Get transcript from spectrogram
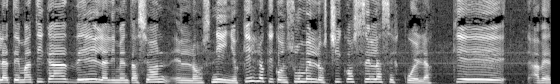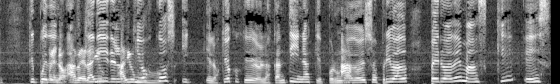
la temática de la alimentación en los niños. ¿Qué es lo que consumen los chicos en las escuelas? ¿Qué, a ver, qué pueden adquirir en los kioscos y en los kioscos, que las cantinas, que por un ah. lado eso es privado, pero además, ¿qué es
